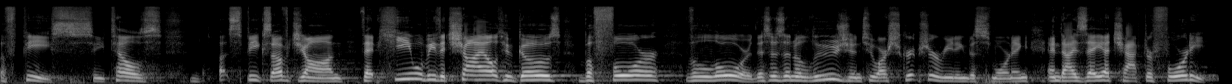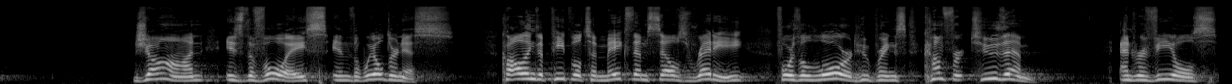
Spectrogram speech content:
of peace. He tells, speaks of John that he will be the child who goes before the Lord. This is an allusion to our scripture reading this morning and Isaiah chapter 40. John is the voice in the wilderness, calling the people to make themselves ready for the Lord who brings comfort to them and reveals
